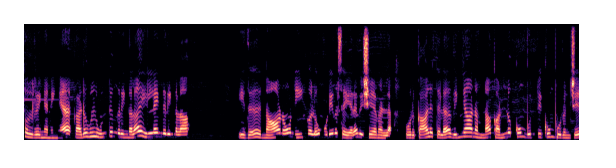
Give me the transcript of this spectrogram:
சொல்கிறீங்க நீங்கள் கடவுள் உண்டுங்கிறீங்களா இல்லைங்கிறீங்களா? இது நானும் நீங்களும் முடிவு செய்கிற விஷயமல்ல. ஒரு காலத்தில் விஞ்ஞானம்னா கண்ணுக்கும் புத்திக்கும் புரிஞ்சு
